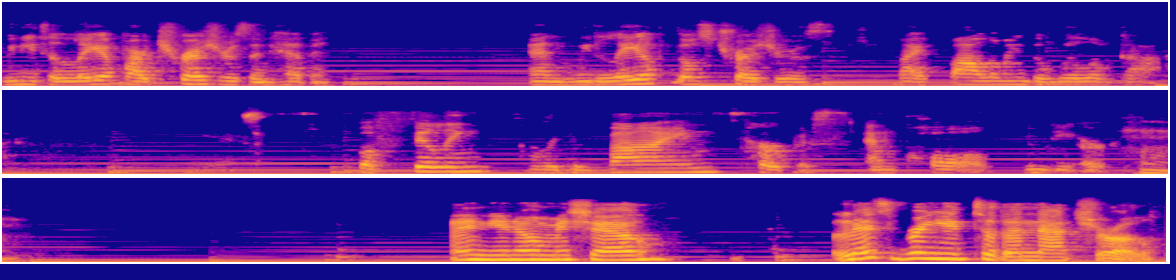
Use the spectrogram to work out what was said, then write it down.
We need to lay up our treasures in heaven. And we lay up those treasures by following the will of God, Yes. fulfilling our divine purpose and call in the earth. Hmm. And you know, Michelle, let's bring it to the natural.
